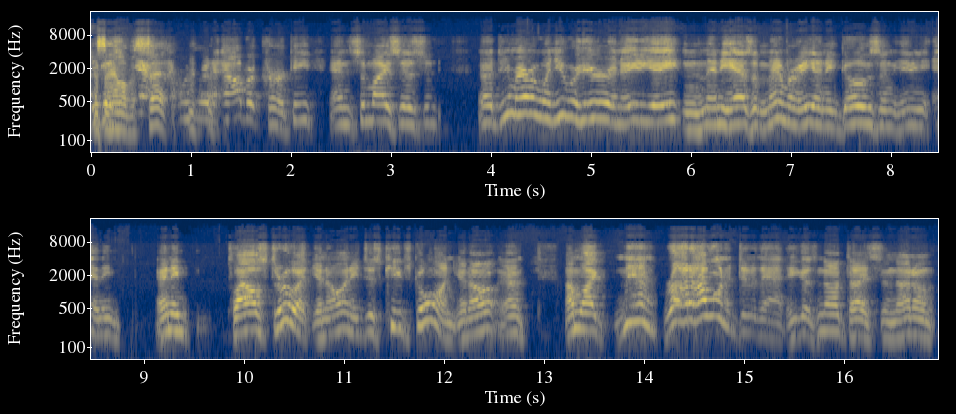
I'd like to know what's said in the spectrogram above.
goes, a hell of a yeah, set. we were in Albuquerque, and somebody says, uh, do you remember when you were here in 88? And then he has a memory, and he goes and, and he, and he, and he plows through it, you know, and he just keeps going, you know. And I'm like, man, Rod, I want to do that. He goes, no, Tyson, I don't.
